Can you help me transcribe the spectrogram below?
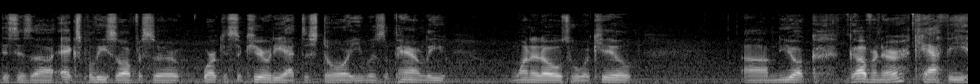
This is an ex police officer working security at the store. He was apparently one of those who were killed. Um, New York Governor Kathy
